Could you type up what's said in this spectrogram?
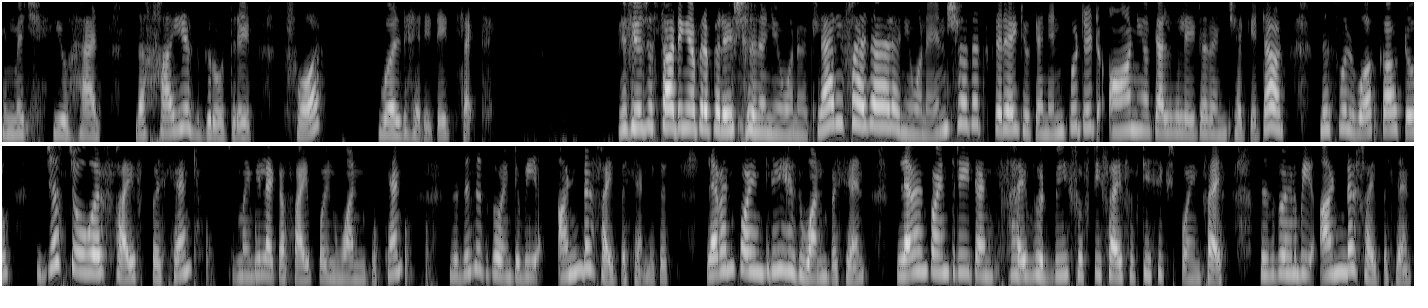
in which you had the highest growth rate for World Heritage Sites if you're just starting your preparation and you want to clarify that and you want to ensure that's correct you can input it on your calculator and check it out this will work out to just over 5 percent so maybe like a 5.1 percent. So this is going to be under 5 percent because 11.3 is 1 percent. 11.3 times 5 would be 55 56.5 this is going to be under 5 percent.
